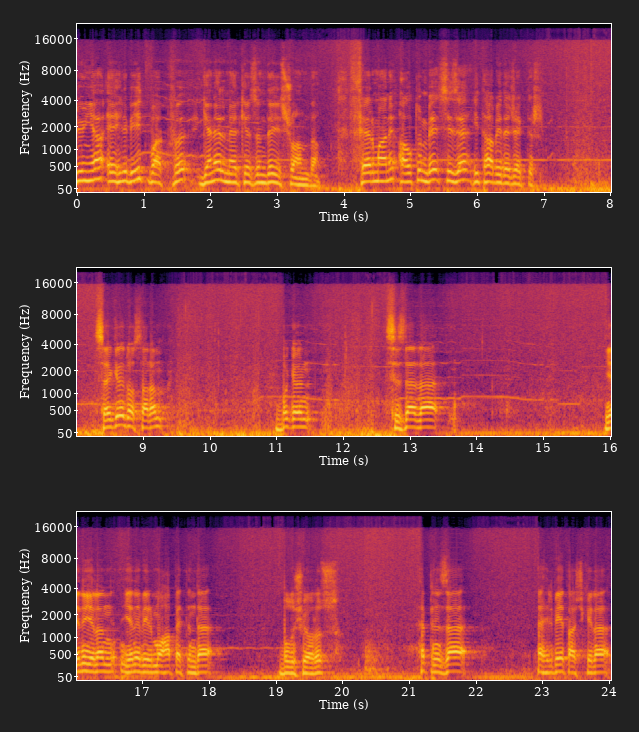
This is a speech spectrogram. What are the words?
Dünya Ehli Beyt Vakfı Genel Merkezi'ndeyiz şu anda. Fermani Altun Bey size hitap edecektir. Sevgili dostlarım, bugün sizlerle yeni yılın yeni bir muhabbetinde buluşuyoruz. Hepinize Ehl-i Beyt aşkıyla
